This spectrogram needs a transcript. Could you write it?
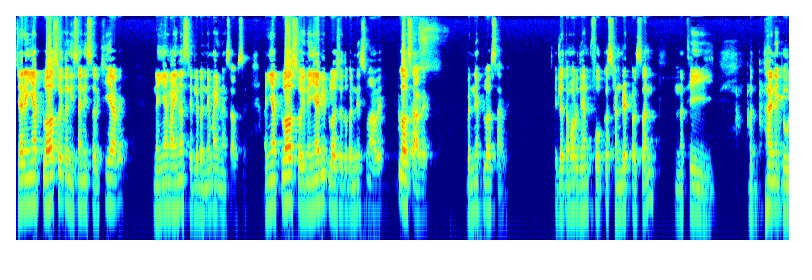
જ્યારે અહીંયા પ્લસ હોય તો નિશાની સરખી આવે ને અહીંયા માઇનસ છે એટલે બંને માઇનસ આવશે. અહીંયા પ્લસ હોય ને અહીંયા બી પ્લસ હોય તો બંને શું આવે? પ્લસ આવે. બંને પ્લસ આવે. એટલે તમારું ધ્યાન ફોકસ હંડ્રેડ પર્સન્ટ નથી. બધાને કહું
